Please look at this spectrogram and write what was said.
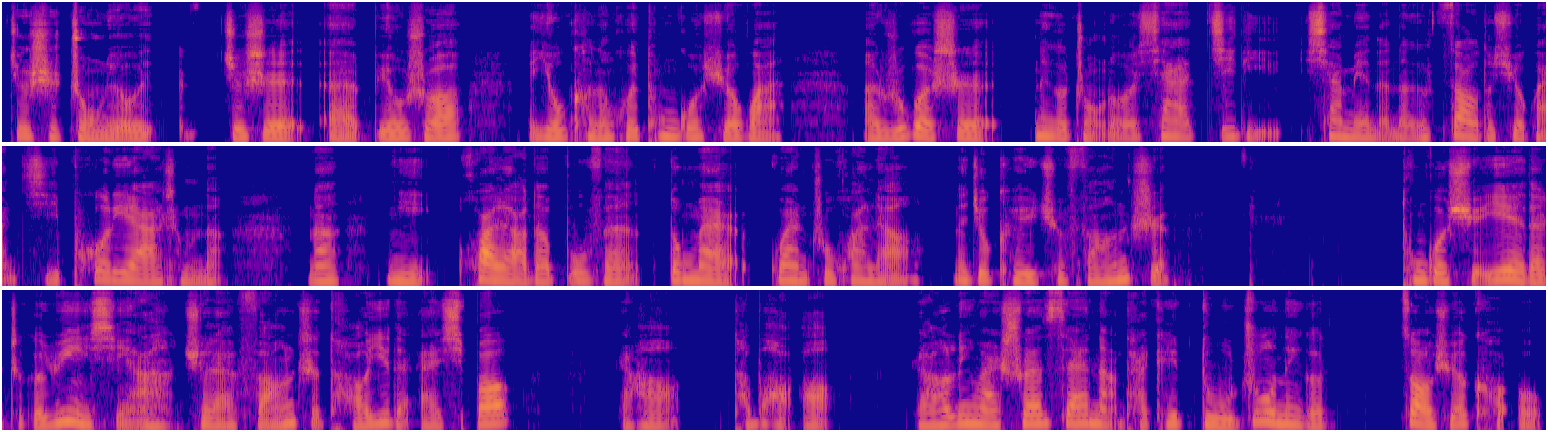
就是肿瘤，就是呃，比如说有可能会通过血管，啊，如果是那个肿瘤下基底下面的那个造的血管肌破裂啊什么的，那你化疗的部分动脉灌注化疗，那就可以去防止。通过血液的这个运行啊，去来防止逃逸的癌细胞，然后逃跑。然后另外栓塞呢，它可以堵住那个造血口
